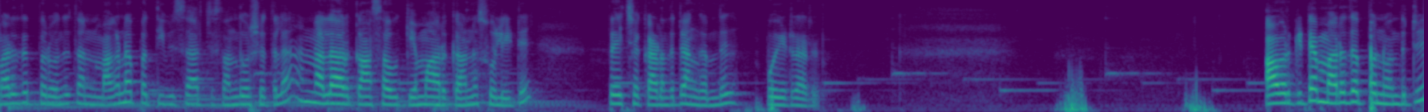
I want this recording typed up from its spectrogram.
மருதப்பர் வந்து தன் மகனை பற்றி விசாரித்த சந்தோஷத்தில் நல்லா இருக்கான் சௌக்கியமாக இருக்கான்னு சொல்லிட்டு பேச்சை கடந்துட்டு அங்கேருந்து போயிடுறாரு. அவர்கிட்ட மருதப்பன் வந்துட்டு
